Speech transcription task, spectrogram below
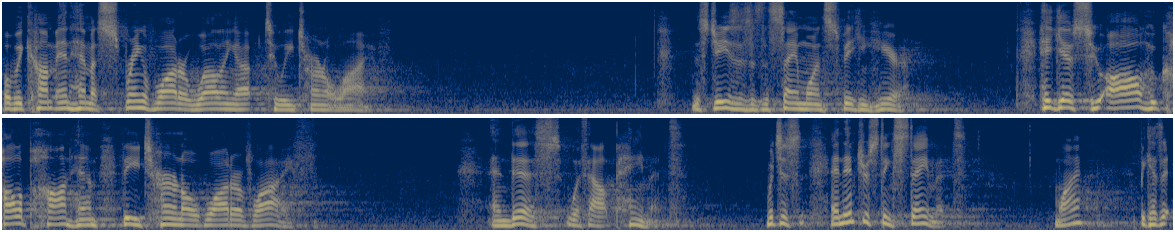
will become in him a spring of water welling up to eternal life. This Jesus is the same one speaking here. He gives to all who call upon him the eternal water of life. And this without payment, which is an interesting statement. Why? Because it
